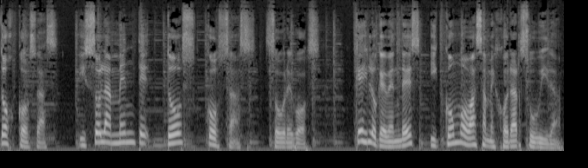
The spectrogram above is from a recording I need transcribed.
dos cosas y solamente dos cosas sobre vos. ¿Qué es lo que vendés y cómo vas a mejorar su vida?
